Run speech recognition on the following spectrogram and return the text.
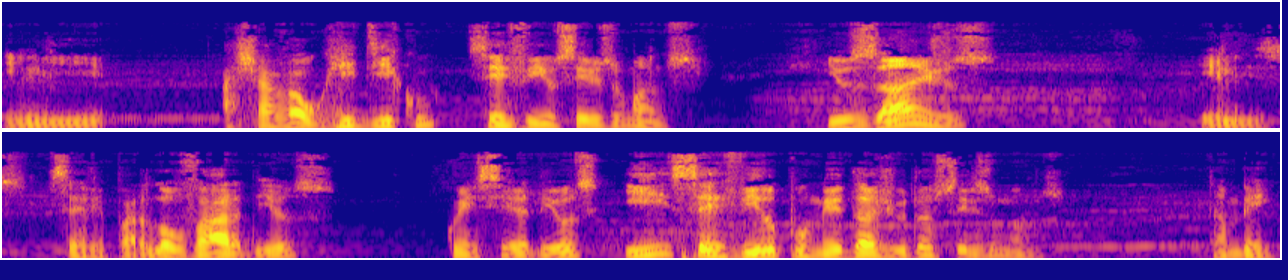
Ele achava algo ridículo servir os seres humanos. E os anjos, eles servem para louvar a Deus, conhecer a Deus e servi-lo por meio da ajuda aos seres humanos. Também.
